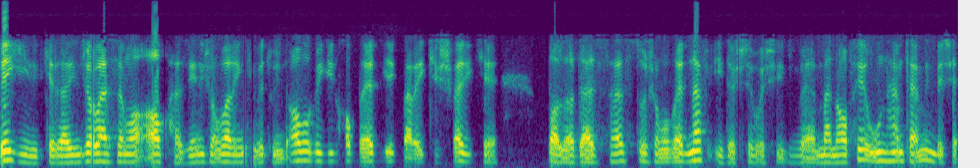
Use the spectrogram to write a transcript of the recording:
بگیرید که در اینجا بحث ما آب هست. یعنی شما برای اینکه بتونید آب رو بگیرید خب باید یک برای کشوری که بالا دست هست و شما باید نفعی داشته باشید و منافع اون هم تامین بشه.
